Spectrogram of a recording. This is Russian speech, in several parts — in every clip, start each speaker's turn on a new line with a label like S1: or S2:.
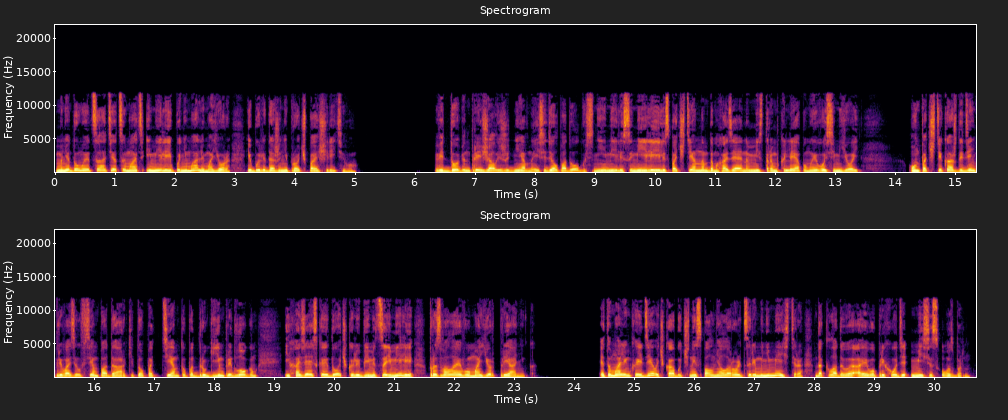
S1: Мне думается, отец и мать Эмилии понимали майора и были даже не прочь поощрить его. Ведь Добин приезжал ежедневно и сидел подолгу с ними или с Эмилией, или с почтенным домохозяином мистером Клепом и его семьей. Он почти каждый день привозил всем подарки, то под тем, то под другим предлогом, и хозяйская дочка, любимица Эмилии, прозвала его майор Пряник. Эта маленькая девочка обычно исполняла роль церемонимейстера, докладывая о его приходе миссис Осборн.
